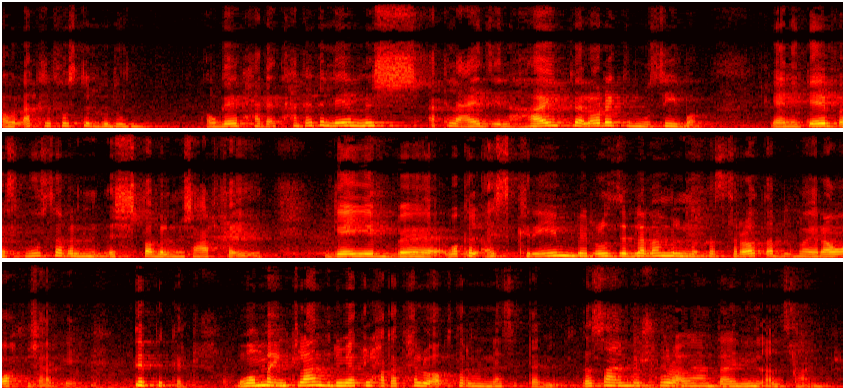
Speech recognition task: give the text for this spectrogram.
أو الأكل في وسط الهدوم أو جايب حاجات حاجات اللي هي مش أكل عادي ال high caloric المصيبة. يعني جايب بسبوسة بالقشطه بالمش عارفة إيه. جايب آه، واكل آيس كريم بالرز بلبن بالمكسرات قبل ما يروح مش عارف إيه. typical وهم inclined إنهم ياكلوا حاجات حلوة أكتر من الناس التانيين. ده sign مشهور قوي عند عيانين الالزهايمر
